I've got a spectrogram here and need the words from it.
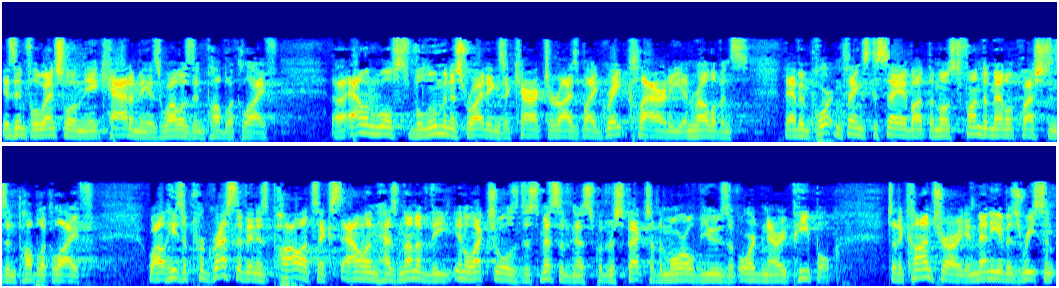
is influential in the academy as well as in public life. Uh, Alan Wolfe's voluminous writings are characterized by great clarity and relevance. They have important things to say about the most fundamental questions in public life. While he's a progressive in his politics, Alan has none of the intellectual's dismissiveness with respect to the moral views of ordinary people. To the contrary, in many of his recent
